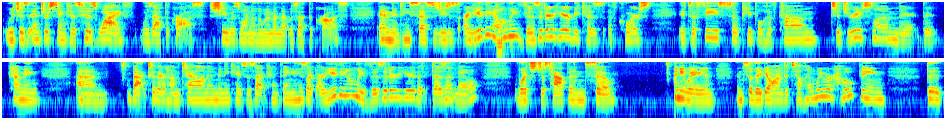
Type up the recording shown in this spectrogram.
which is interesting because his wife was at the cross. She was one of the women that was at the cross. And then he says to Jesus, Are you the only visitor here? Because, of course, it's a feast, so people have come to Jerusalem. They're, they're coming. Um, back to their hometown in many cases, that kind of thing. And he's like, Are you the only visitor here that doesn't know what's just happened? So, anyway, and, and so they go on to tell him, We were hoping that,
